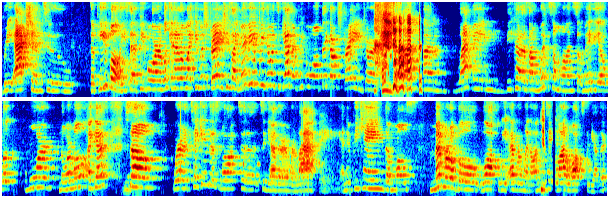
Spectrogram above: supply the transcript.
reaction to the people. He said people were looking at him like he was strange. He's like, maybe if we do it together, people won't think I'm strange or I'm laughing because I'm with someone. So maybe it'll look more normal, I guess. Mm-hmm. So we're taking this walk to, together and we're laughing. And it became the most memorable walk we ever went on. We take a lot of walks together.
